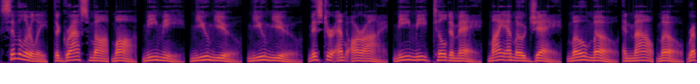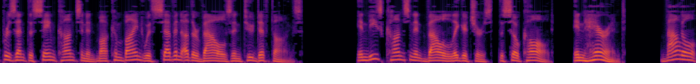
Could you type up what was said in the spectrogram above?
Similarly, the graphs ma, ma mi mi, mu mu, mu mu, Mr mri, mi mi tilde may, my moj, mo mo and mao mo represent the same consonant ma combined with seven other vowels and two diphthongs. In these consonant-vowel ligatures, the so-called inherent vowel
